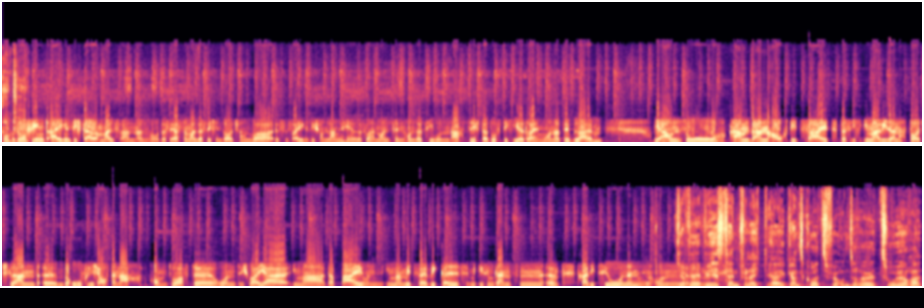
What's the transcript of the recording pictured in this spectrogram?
Okay. So fing eigentlich damals an. Also das erste Mal, dass ich in Deutschland war, ist es eigentlich schon lange her. Das war 1987. Da durfte ich hier drei Monate bleiben. Ja, und so kam dann auch die Zeit, dass ich immer wieder nach Deutschland äh, beruflich auch danach kommen durfte. Und ich war ja immer dabei und immer mit verwickelt mit diesen ganzen äh, Traditionen. Und, ja, wie, ähm, wie ist denn vielleicht äh, ganz kurz für unsere Zuhörer,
